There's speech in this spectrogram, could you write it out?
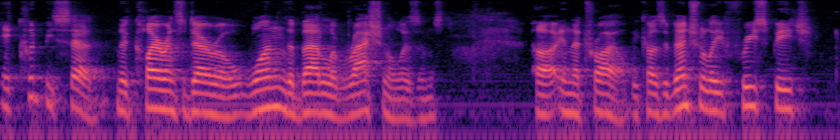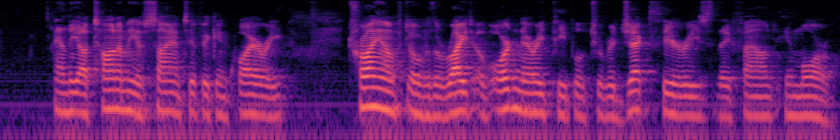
it could be said that Clarence Darrow won the battle of rationalisms uh, in the trial because eventually free speech and the autonomy of scientific inquiry triumphed over the right of ordinary people to reject theories they found immoral.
